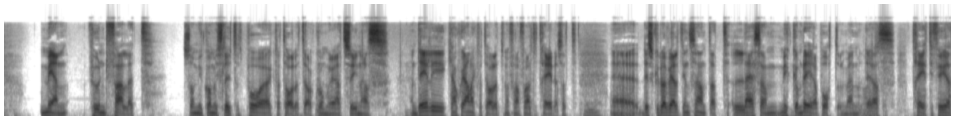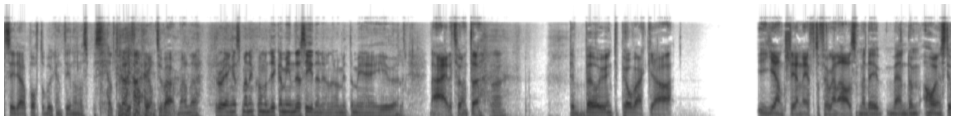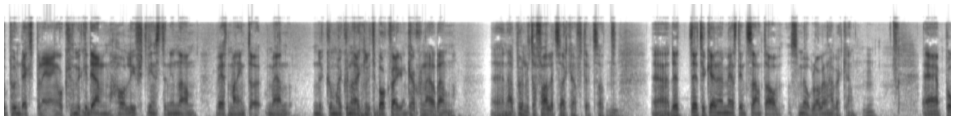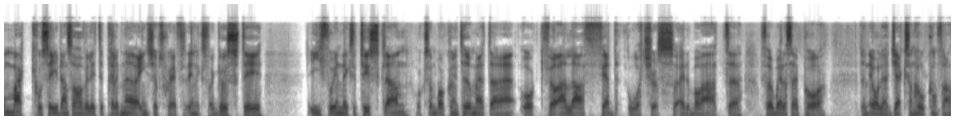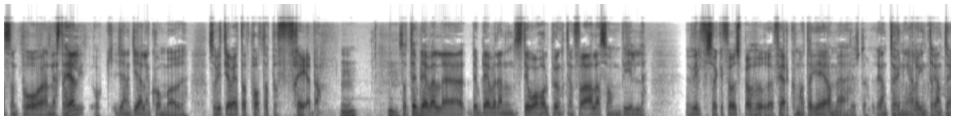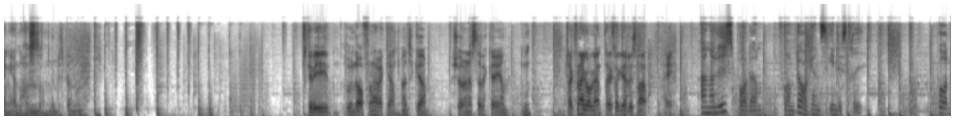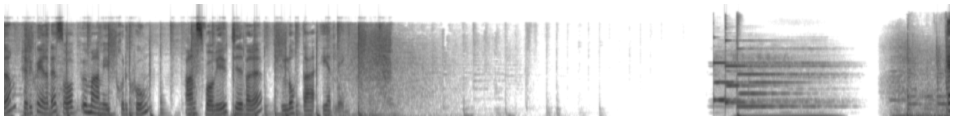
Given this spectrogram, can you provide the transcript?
Men pundfallet som ju kom i slutet på kvartalet då, kommer ju att synas en del i kanske andra kvartalet men framförallt i tredje. Så att, mm. eh, det skulle vara väldigt intressant att läsa mycket om det i rapporten men ja, deras tre till fyra sidiga rapporter brukar inte innehålla speciellt mycket information tyvärr. Men, eh, tror du engelsmännen kommer att dricka mindre cider nu när de inte är med i EU? Eller? Nej, det tror jag inte. Nej. Det bör ju inte påverka egentligen efterfrågan alls, men, det, men de har ju en stor pundexponering och hur mycket den har lyft vinsten innan vet man inte. Men nu kommer man kunna räkna lite bakvägen kanske när den när pundet har fallit så här kraftigt. Så att, mm. Eh, det, det, tycker jag är det mest intressanta av småbolagen den här veckan. Mm. Eh, på makrosidan så har vi lite preliminära inköpschefsindex för augusti, IFO-index i Tyskland, också en bra konjunkturmätare och för alla Fed-watchers så är det bara att förbereda sig på den årliga Jackson Hole-konferensen på nästa helg och Janet Yellen kommer så vitt jag vet att prata på fredag. Mm. Mm. Så det blev, väl, eh, det blev väl den stora hållpunkten för alla som vill, vill försöka förutspå hur Fed kommer att agera med räntehöjningar eller inte räntehöjningar under hösten. Mm, det blir spännande. Ska vi runda av för den här veckan? Ja, tycker jag. Köra nästa vecka igen. Mm. Tack för den här gången. Tack, Tack för att ni lyssnade. Hej. Analyspodden från Dagens Industri. Podden redigerades av Umami Produktion. Ansvarig utgivare Lotta Edling.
